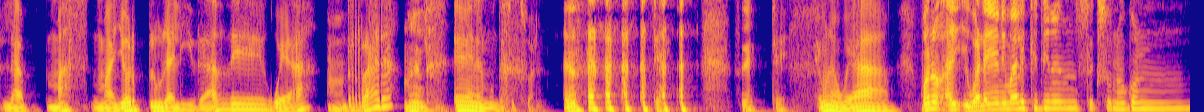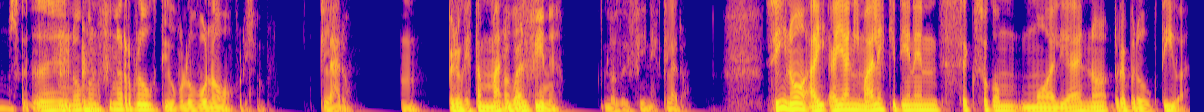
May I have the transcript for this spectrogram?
la más mayor pluralidad de weá Mm. rara, es en el mundo sexual. Sí. Sí. Sí. Es una weá. Bueno, hay, igual hay animales que tienen sexo no con, eh, no con fines reproductivos, por los bonobos, por ejemplo. Claro. Mm. Pero que están más. Los igual, delfines. Los delfines, claro. Sí, no, hay, hay animales que tienen sexo con modalidades no reproductivas,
